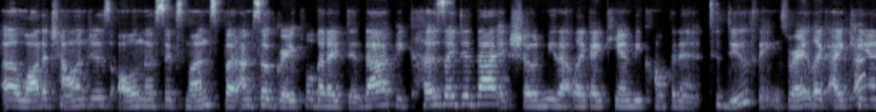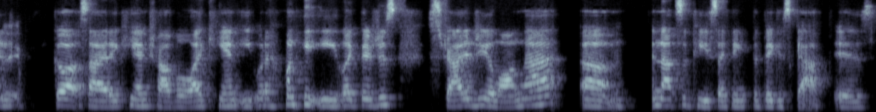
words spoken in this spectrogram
a lot of challenges all in those six months. But I'm so grateful that I did that because I did that. It showed me that like I can be confident to do things, right? Like I exactly. can go outside, I can travel, I can eat what I want to eat. Like there's just strategy along that. Um, and that's the piece I think the biggest gap is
